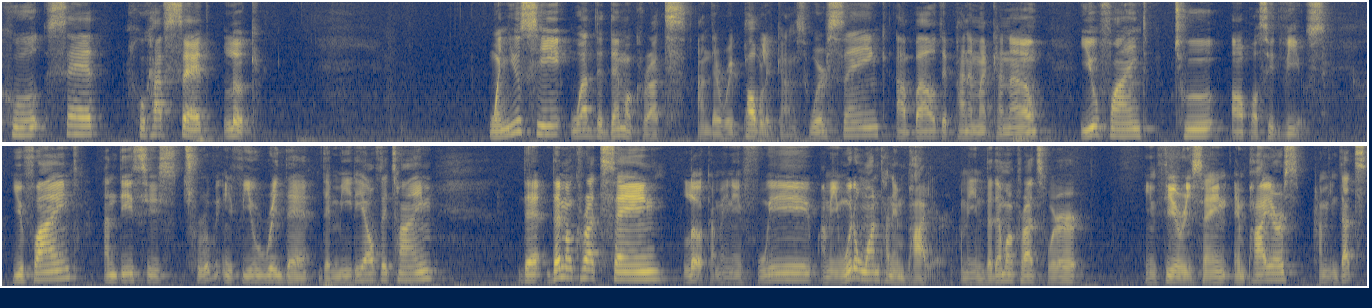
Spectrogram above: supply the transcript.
who said who have said, look, when you see what the Democrats and the Republicans were saying about the Panama Canal, you find two opposite views. You find, and this is true if you read the, the media of the time, the Democrats saying, look, I mean, if we, I mean, we don't want an empire. I mean, the Democrats were in theory saying empires i mean that's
